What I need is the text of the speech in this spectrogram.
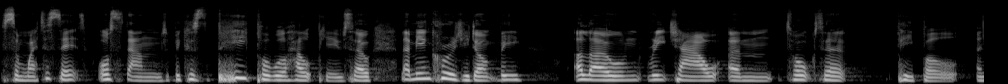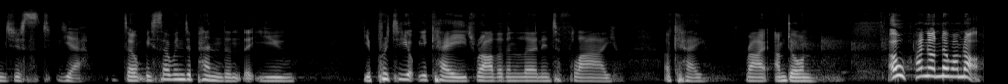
somewhere to sit or stand because people will help you. So let me encourage you don't be alone, reach out, um, talk to people, and just, yeah, don't be so independent that you, you're pretty up your cage rather than learning to fly. Okay, right, I'm done. Oh, hang on, no, I'm not.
